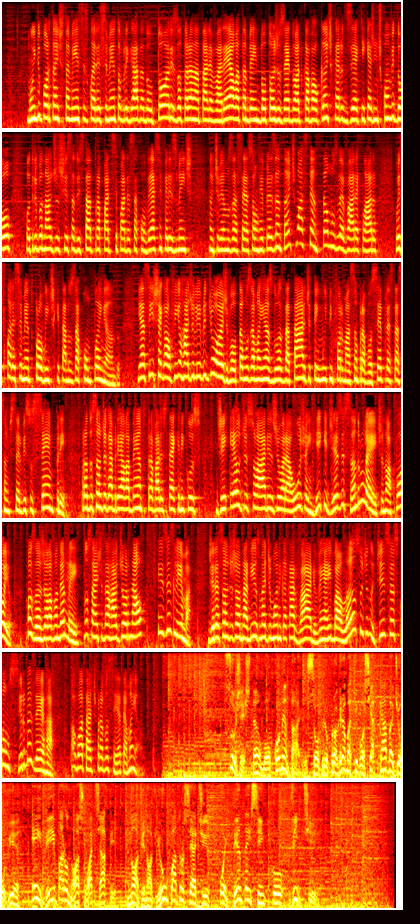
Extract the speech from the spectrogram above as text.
Muito importante também esse esclarecimento. Obrigada, doutores, doutora Natália Varela, também doutor José Eduardo Cavalcante. Quero dizer aqui que a gente convidou o Tribunal de Justiça do Estado para participar dessa conversa. Infelizmente, não tivemos acesso a um representante, mas tentamos levar, é claro, o esclarecimento para o ouvinte que está nos acompanhando. E assim chega ao fim o Rádio Livre de hoje. Voltamos amanhã às duas da tarde. Tem muita informação para você, prestação de serviço sempre. Produção de Gabriela Bento, trabalhos técnicos de Eude Soares, Gil Araújo, Henrique Dias e Sandro Leite. No apoio, Rosângela Vanderlei. No site da Rádio Jornal, Isis Lima. Direção de jornalismo é de Mônica Carvalho. Vem aí Balanço de Notícias com Ciro Bezerra. Uma boa tarde para você. Até amanhã. Sugestão ou comentário sobre o programa que você acaba de ouvir, envie para o nosso WhatsApp 99147 8520.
